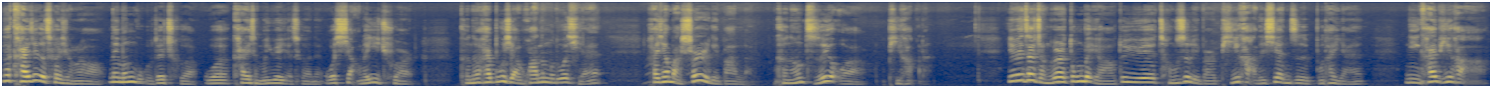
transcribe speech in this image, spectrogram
那开这个车型啊，内蒙古这车，我开什么越野车呢？我想了一圈，可能还不想花那么多钱，还想把事儿给办了，可能只有啊皮卡了。因为在整个东北啊，对于城市里边皮卡的限制不太严，你开皮卡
